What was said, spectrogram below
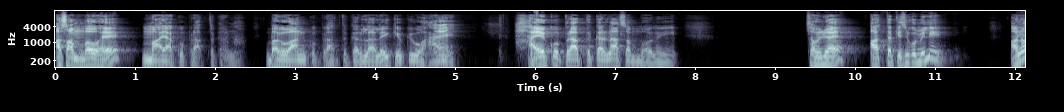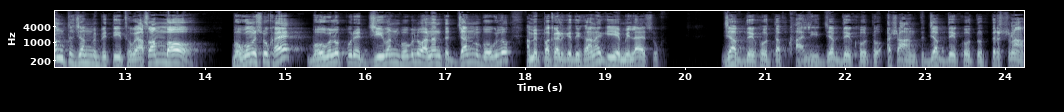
असंभव है माया को प्राप्त करना, भगवान को प्राप्त कर ला ले, क्योंकि वो है। हाय को प्राप्त करना संभव नहीं। समझ आए आज तक किसी को मिली? अनंत जन्म व्यतीत हो गया, असंभव। भोगों में सुख है, भोग लो, पूरे जीवन भोग लो, अनंत जन्म भोग लो। हमें पकड़ के दिखाना कि ये मिला है सुख। जब देखो तब खाली, जब देखो तो अशांत, जब देखो तो तृष्णा,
